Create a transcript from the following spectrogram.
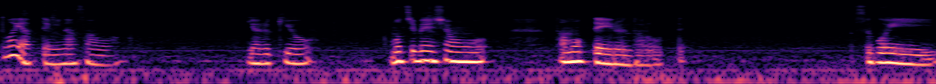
どうやって皆さんはやる気を、モチベーションを保っているんだろうって、すごい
